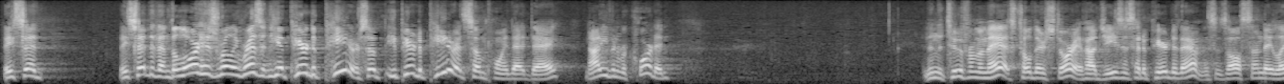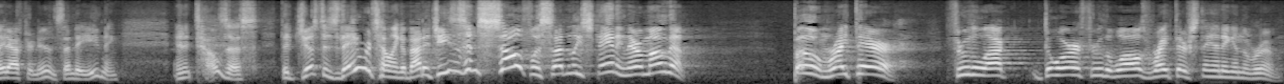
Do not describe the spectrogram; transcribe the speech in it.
They said, they said to them, The Lord has really risen. He appeared to Peter. So he appeared to Peter at some point that day, not even recorded. And then the two from Emmaus told their story of how Jesus had appeared to them. This is all Sunday late afternoon, Sunday evening. And it tells us that just as they were telling about it, Jesus himself was suddenly standing there among them. Boom, right there. Through the locked door, through the walls, right there standing in the room.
